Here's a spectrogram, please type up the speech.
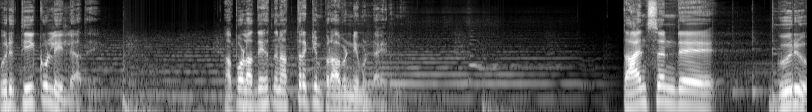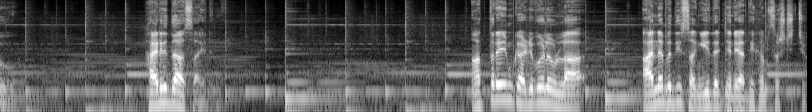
ഒരു തീക്കൊള്ളിയില്ലാതെ. അപ്പോൾ അദ്ദേഹത്തിന് അത്രയ്ക്കും പ്രാവീണ്യമുണ്ടായിരുന്നു. താൻസന്റെ ഗുരു ഹരിദാസ് ആയിരുന്നു അത്രയും കഴിവുകളുള്ള അനവധി സംഗീതജ്ഞരെ അദ്ദേഹം സൃഷ്ടിച്ചു.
